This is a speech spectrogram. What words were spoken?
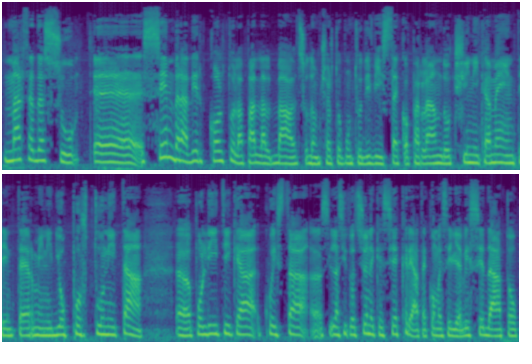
Marta Dassù, eh, sembra aver colto la palla al balzo da un certo punto di vista, ecco, parlando cinicamente in termini di opportunità eh, politica, questa, eh, la situazione che si è creata è come se gli avesse dato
